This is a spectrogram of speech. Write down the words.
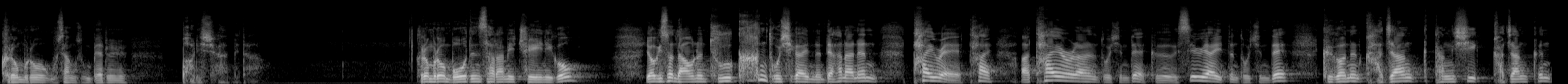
그러므로 우상 숭배를 버리셔야 합니다. 그러므로 모든 사람이 죄인이고 여기서 나오는 두 큰 도시가 있는데 하나는 타이레, 타이, 아, 타이어라는 도시인데 그 시리아에 있던 도시인데 그거는 가장 당시 가장 큰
